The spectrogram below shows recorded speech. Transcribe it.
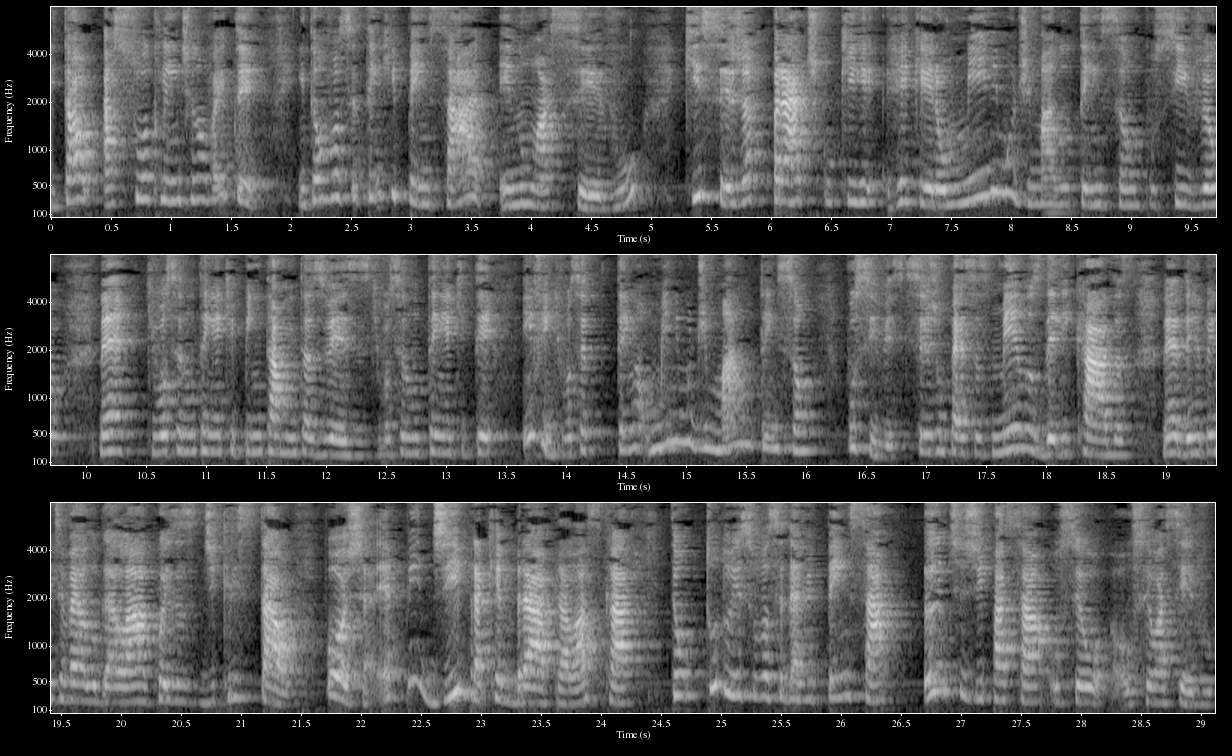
e tal, a sua cliente não vai ter. Então você tem que pensar em um acervo que seja prático, que requeira o mínimo de manutenção possível, né? Que você não tenha que pintar muitas vezes, que você não tenha que ter, enfim, que você tenha o mínimo de manutenção possíveis, que sejam peças menos delicadas, né? De repente você vai alugar lá coisas de cristal. Poxa, é pedir para quebrar, para lascar. Então, tudo isso você deve pensar antes de passar o seu, o seu acervo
